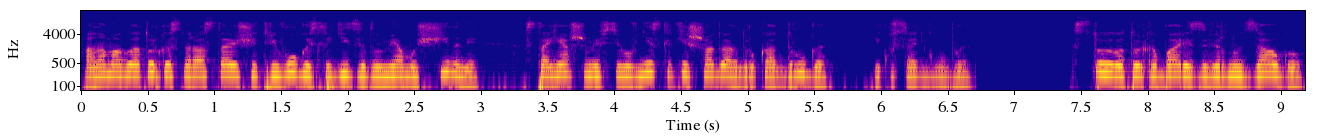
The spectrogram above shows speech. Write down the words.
Она могла только с нарастающей тревогой следить за двумя мужчинами, стоявшими всего в нескольких шагах друг от друга, и кусать губы. Стоило только Барри завернуть за угол,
